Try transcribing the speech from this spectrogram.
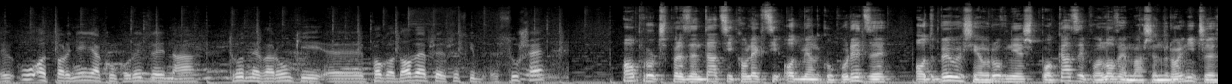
e, uodpornienia kukurydzy na trudne warunki e, pogodowe, przede wszystkim susze. Oprócz prezentacji kolekcji odmian kukurydzy, odbyły się również pokazy polowe maszyn rolniczych,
